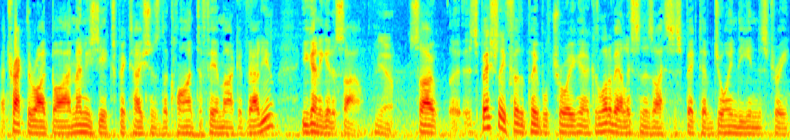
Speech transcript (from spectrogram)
attract the right buyer, manage the expectations of the client to fair market value. You're going to get a sale. Yeah. So, uh, especially for the people, Troy, you know, because a lot of our listeners, I suspect, have joined the industry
